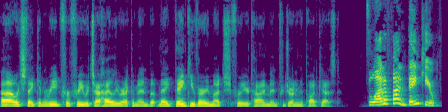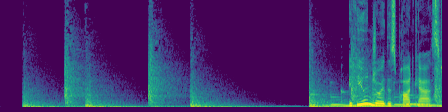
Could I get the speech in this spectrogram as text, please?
Uh, which they can read for free, which I highly recommend. But Meg, thank you very much for your time and for joining the podcast. It's a lot of fun. Thank you. If you enjoyed this podcast,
